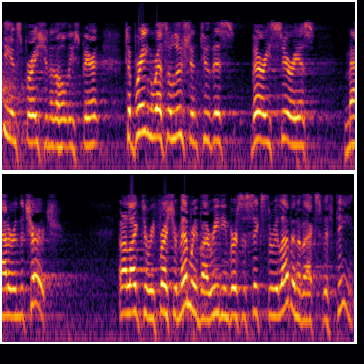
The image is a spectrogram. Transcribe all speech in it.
the inspiration of the Holy Spirit to bring resolution to this very serious matter in the church. And I'd like to refresh your memory by reading verses 6 through 11 of Acts 15.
